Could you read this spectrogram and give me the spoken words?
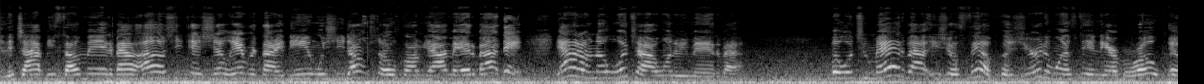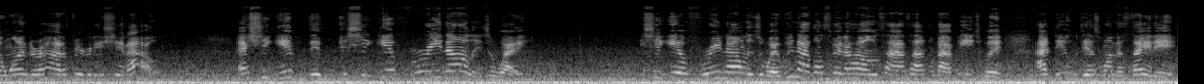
and that y'all be so mad about, oh, she just show everything. Then when she don't show something, y'all mad about that. Y'all don't know what y'all want to be mad about. But what you mad about is yourself because you're the one sitting there broke and wondering how to figure this shit out. And she give the, she give free knowledge away. She give free knowledge away. We're not gonna spend the whole time talking about Peach, but I do just want to say that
